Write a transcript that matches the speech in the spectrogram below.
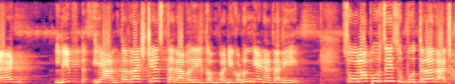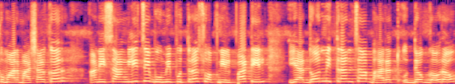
अँड लिफ्ट या आंतरराष्ट्रीय स्तरावरील कंपनीकडून घेण्यात आली. सोलापूरचे सुपुत्र राजकुमार माशाळकर आणि सांगलीचे भूमिपुत्र स्वप्नील पाटील या दोन मित्रांचा भारत उद्योग गौरव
